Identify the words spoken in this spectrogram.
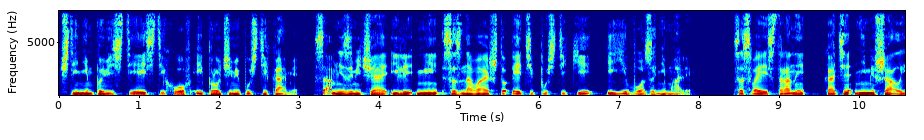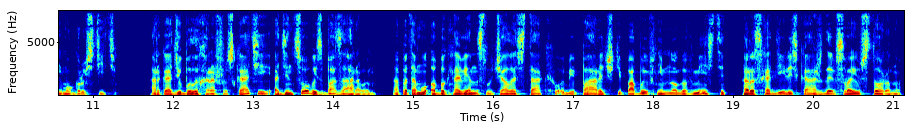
чтением повестей, стихов и прочими пустяками, сам не замечая или не сознавая, что эти пустяки и его занимали. Со своей стороны Катя не мешала ему грустить. Аркадию было хорошо с Катей, Одинцовой с Базаровым, а потому обыкновенно случалось так, обе парочки, побыв немного вместе, расходились каждая в свою сторону,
